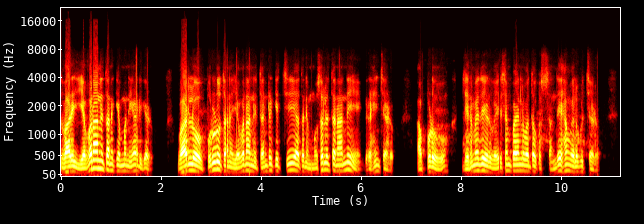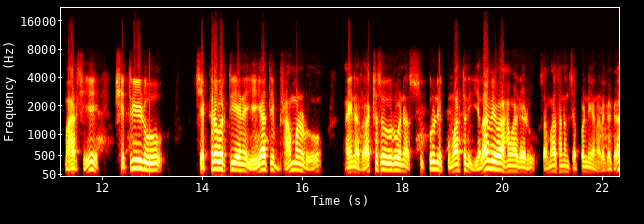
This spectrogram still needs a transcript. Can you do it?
వారి యవనాన్ని తనకిమ్మని అడిగాడు. వారిలో పురుడు తన యవనాన్ని తండ్రికిచ్చి అతని ముసలితనాన్ని గ్రహించాడు. అప్పుడు జనమేజయుడు వైశంపాయనుల వద్ద ఒక సందేహం వెలబుచ్చాడు మహర్షి క్షత్రియుడు చక్రవర్తి అయిన యయాతి బ్రాహ్మణుడు ఆయన రాక్షస గురువు అయిన శుక్రుని కుమార్తెని ఎలా వివాహం ఆడాడు సమాధానం చెప్పండి అని అడగగా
